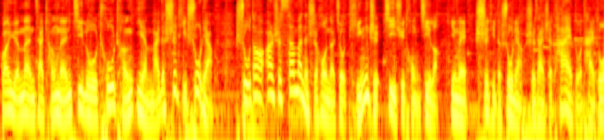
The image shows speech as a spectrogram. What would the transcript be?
官员们在城门记录出城掩埋的尸体数量，数到二十三万的时候呢，就停止继续统计了，因为尸体的数量实在是太多太多，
